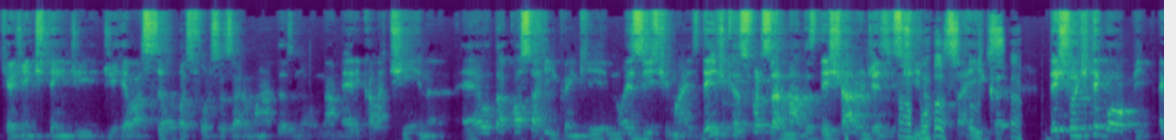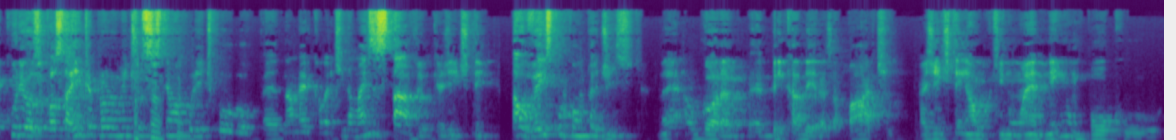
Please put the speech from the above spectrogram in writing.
que a gente tem de, de relação com as Forças Armadas no, na América Latina é o da Costa Rica, em que não existe mais. Desde que as Forças Armadas deixaram de existir na Costa Rica, solução. deixou de ter golpe. É curioso, Costa Rica é provavelmente o sistema político é, na América Latina mais estável que a gente tem. Talvez por conta disso. Né? Agora, é, brincadeiras à parte, a gente tem algo que não é nem um pouco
